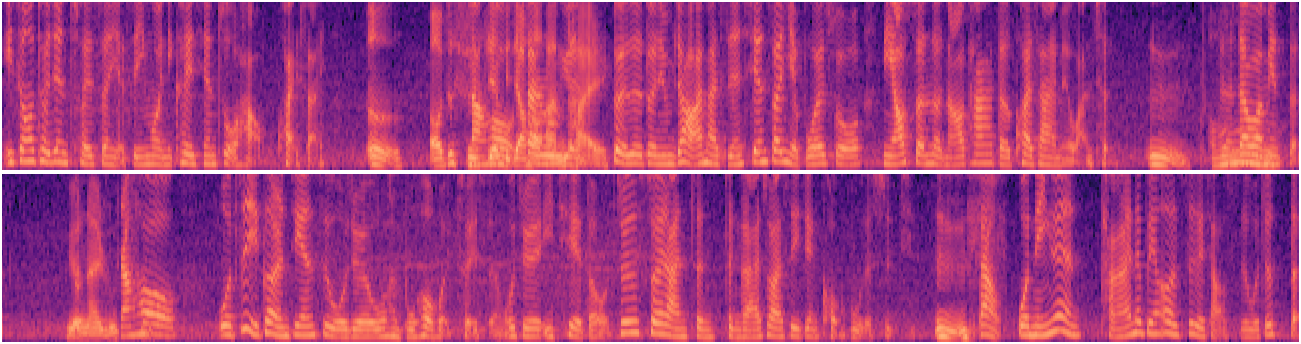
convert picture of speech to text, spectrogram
医生会推荐催生，也是因为你可以先做好快筛，嗯，哦，就时然后间比较好再入院安排。对对对，你们比较好安排时间。先生也不会说你要生了，然后他的快筛还没有完成，嗯，只能在外面哦。等。原来如此。然后我自己个人经验是，我觉得我很不后悔催生，我觉得一切都就是虽然整整个来说还是一件恐怖的事情，嗯，但我宁愿躺在那边二十四个小时，我就等，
